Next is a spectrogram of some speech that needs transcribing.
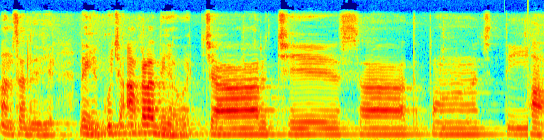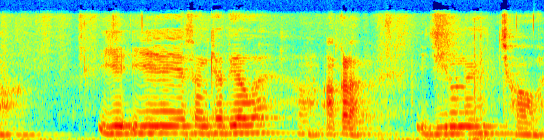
आंसर दीजिए। देखिए, कुछ आंकड़ा दिया हुआ चार छ सात, पाँच, तीन। हाँ ये ये ये संख्या दिया हुआ है। हाँ आंकड़ा। ज़ीरो नहीं छः है।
